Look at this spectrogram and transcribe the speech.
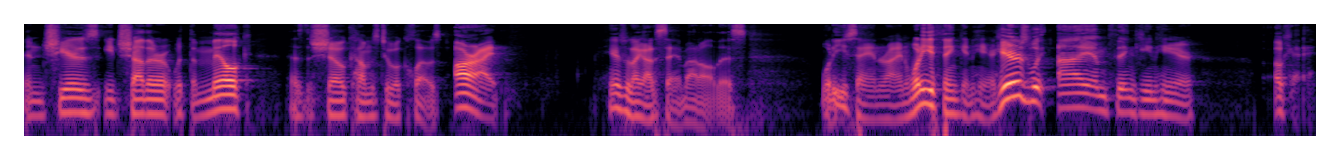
and cheers each other with the milk as the show comes to a close. All right. Here's what I got to say about all this. What are you saying, Ryan? What are you thinking here? Here's what I am thinking here. Okay.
